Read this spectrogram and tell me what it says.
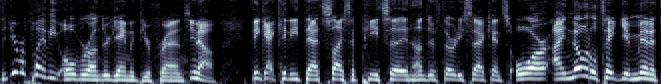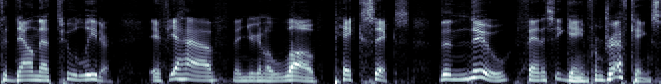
Did you ever play the over under game with your friends? You know, think I could eat that slice of pizza in under 30 seconds? Or I know it'll take you a minute to down that two liter. If you have, then you're going to love Pick Six, the new fantasy game from DraftKings,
